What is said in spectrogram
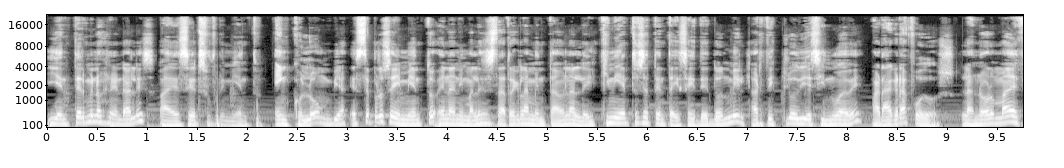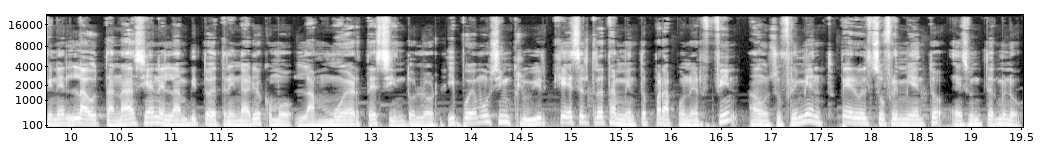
y en términos generales padecer sufrimiento. En Colombia, este procedimiento en animales está reglamentado en la ley 576 de 2000, artículo 19, parágrafo 2. La norma define la eutanasia en el ámbito veterinario como la muerte sin dolor y podemos incluir qué es el tratamiento para poner fin a un sufrimiento, pero el sufrimiento es un término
